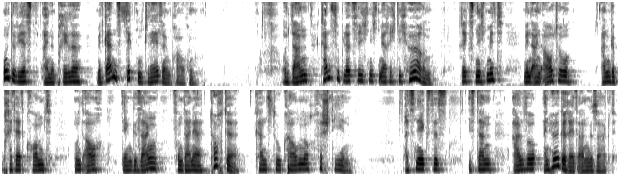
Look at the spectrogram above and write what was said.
und du wirst eine Brille mit ganz dicken Gläsern brauchen. Und dann kannst du plötzlich nicht mehr richtig hören, kriegst nicht mit, wenn ein Auto angebrettert kommt und auch den Gesang von deiner Tochter kannst du kaum noch verstehen. Als nächstes ist dann also ein Hörgerät angesagt.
